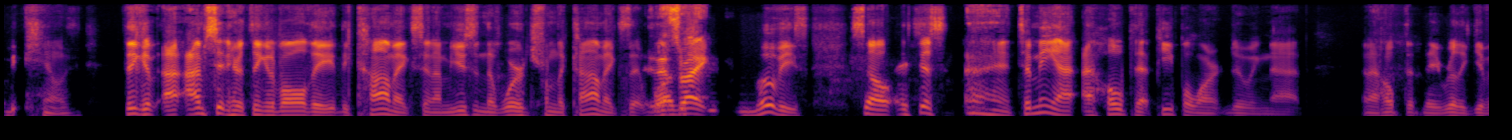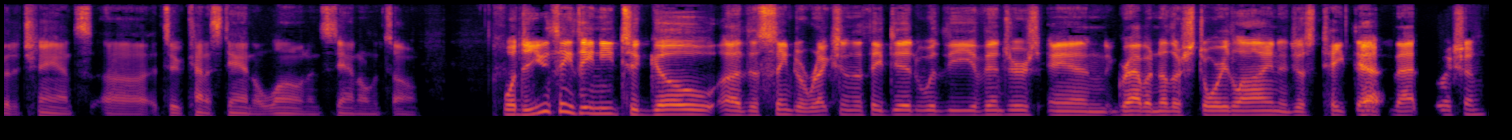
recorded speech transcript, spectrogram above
you know, think of I, I'm sitting here thinking of all the the comics, and I'm using the words from the comics that That's right. movies. So it's just to me, I, I hope that people aren't doing that, and I hope that they really give it a chance uh, to kind of stand alone and stand on its own. Well, do you think they need to go uh, the same direction that they did with the Avengers and grab another storyline and just take that that direction?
